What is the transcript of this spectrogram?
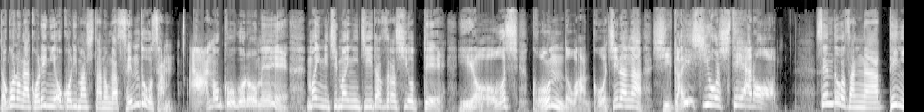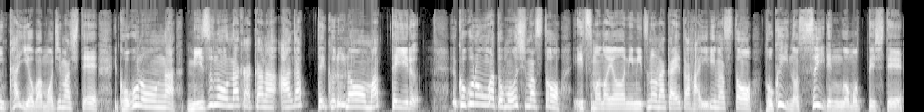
ところがこれに起こりましたのが船頭さん。あの小五郎め、毎日毎日いたずらしよって、よーし、今度はこちらが仕返しをしてやろう。船頭さんが手に貝をば持ちまして、小五郎が水の中から上がっってくるのを待っている。心はと申しますと、いつものように水の中へと入りますと、得意の水蓮をもってして、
